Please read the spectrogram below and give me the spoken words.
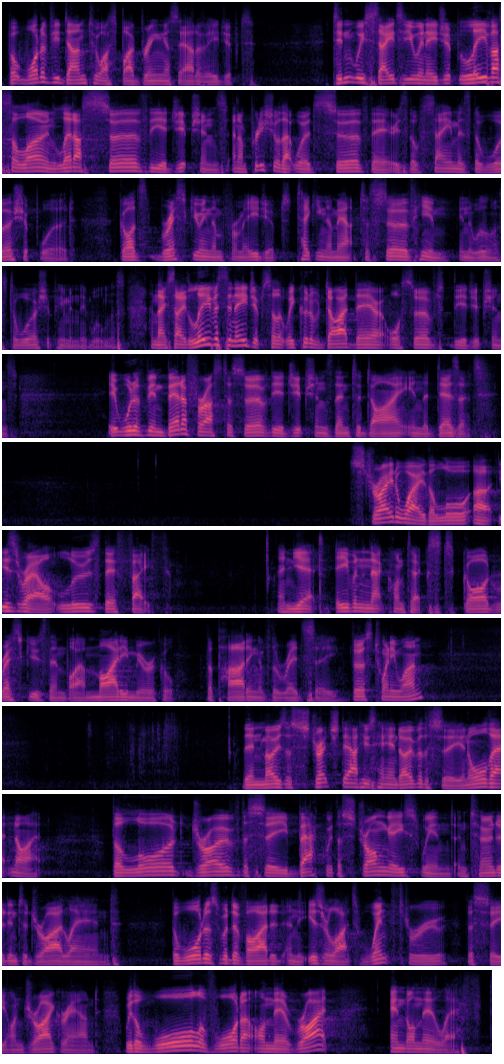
But what have you done to us by bringing us out of Egypt? Didn't we say to you in Egypt, Leave us alone, let us serve the Egyptians? And I'm pretty sure that word serve there is the same as the worship word. God's rescuing them from Egypt, taking them out to serve Him in the wilderness, to worship Him in the wilderness. And they say, Leave us in Egypt so that we could have died there or served the Egyptians. It would have been better for us to serve the Egyptians than to die in the desert. Straight away, the law, uh, Israel lose their faith. And yet, even in that context, God rescues them by a mighty miracle, the parting of the Red Sea. Verse 21 Then Moses stretched out his hand over the sea, and all that night the Lord drove the sea back with a strong east wind and turned it into dry land. The waters were divided, and the Israelites went through the sea on dry ground, with a wall of water on their right and on their left.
